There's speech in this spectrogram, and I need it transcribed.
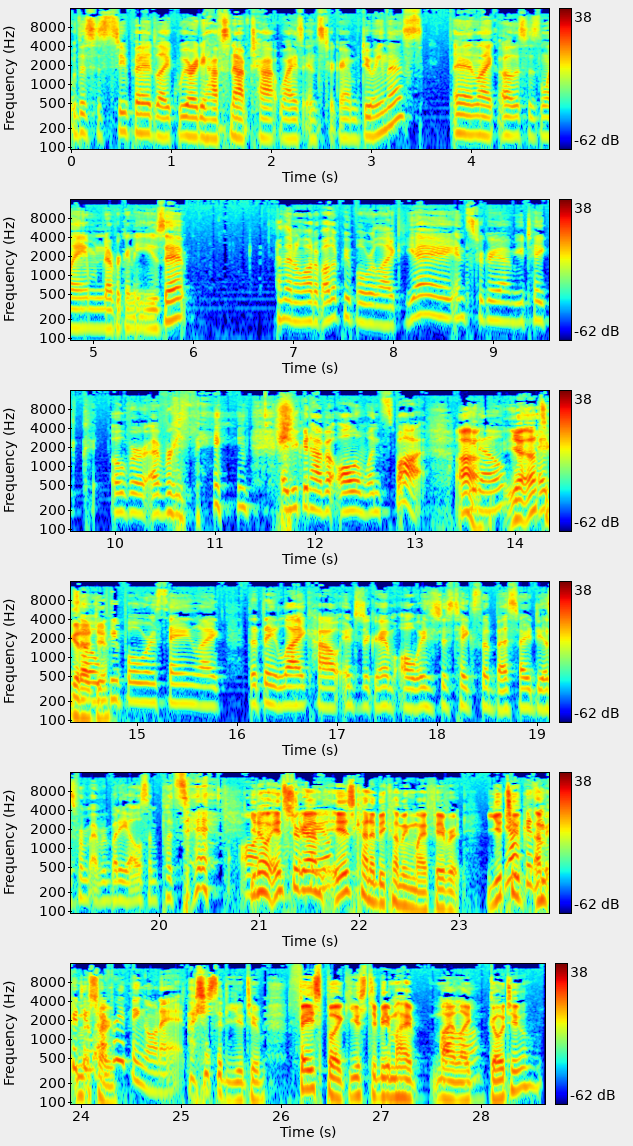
well, this is stupid. Like, we already have Snapchat. Why is Instagram doing this? And like, oh, this is lame. I'm never going to use it. And then a lot of other people were like, yay, Instagram, you take over everything and you can have it all in one spot. Ah, you know? yeah, that's a and good so idea. people were saying like that they like how Instagram always just takes the best ideas from everybody else and puts it on You know, Instagram, is kind of becoming my favorite. yeah, YouTube, because I you mean, can do sorry, everything on it. I just said YouTube. Facebook used to be my my Uh-huh. like go to.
